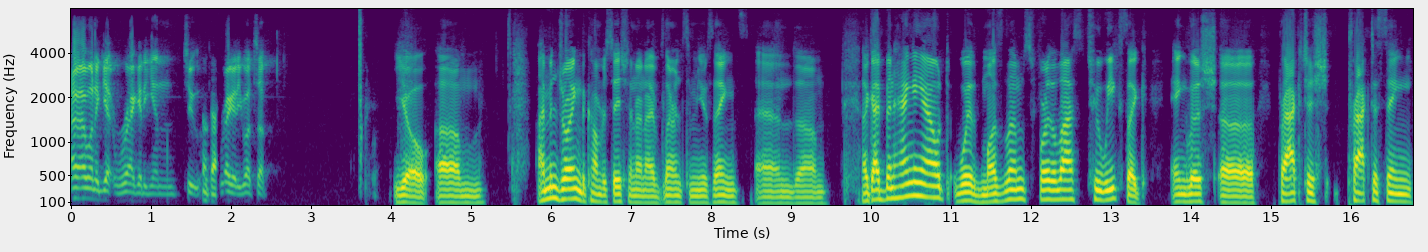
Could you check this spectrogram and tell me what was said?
I, I want to get Raggedy in too. Okay. Raggedy, what's up? Yo, um, I'm enjoying the conversation and I've learned some new things. And um, like I've been hanging out with Muslims for the last two weeks, like English uh, practice practicing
